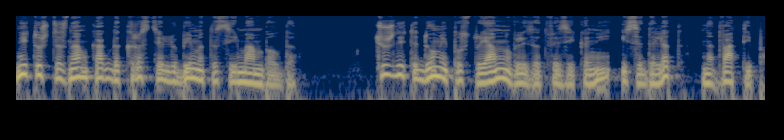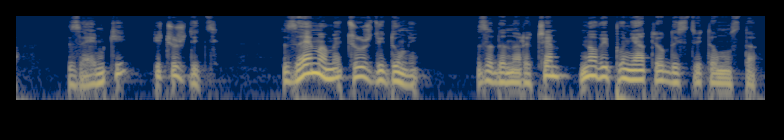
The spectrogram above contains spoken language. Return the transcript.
Нито ще знам как да кръстя любимата си мамбълда. Чуждите думи постоянно влизат в езика ни и се делят на два типа – заемки и чуждици. Заемаме чужди думи, за да наречем нови понятия от действителността –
